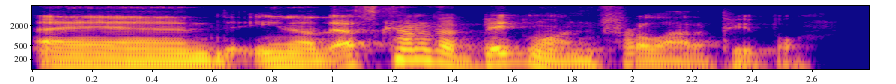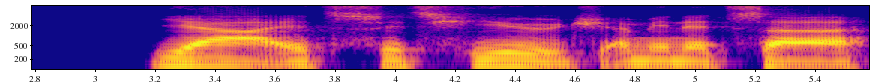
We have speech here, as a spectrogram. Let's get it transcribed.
And you know, that's kind of a big one for a lot of people. Yeah, it's it's huge. I mean, it's uh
